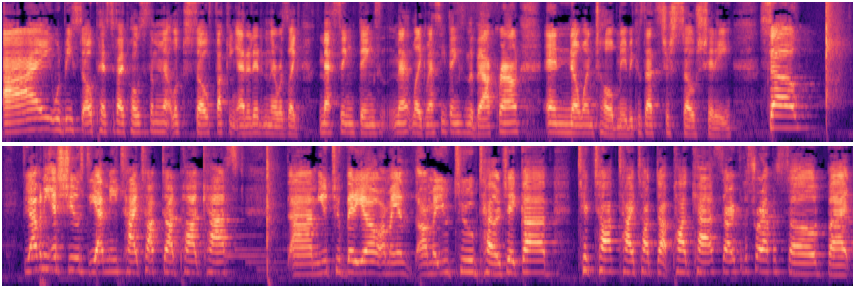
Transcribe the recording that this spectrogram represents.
I would be so pissed if I posted something that looked so fucking edited and there was like messing things, me- like messy things in the background, and no one told me because that's just so shitty. So, if you have any issues, DM me, TyTalk.podcast, um, YouTube video on my, on my YouTube, Tyler Jacob, TikTok, TyTalk.podcast. Sorry for the short episode, but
